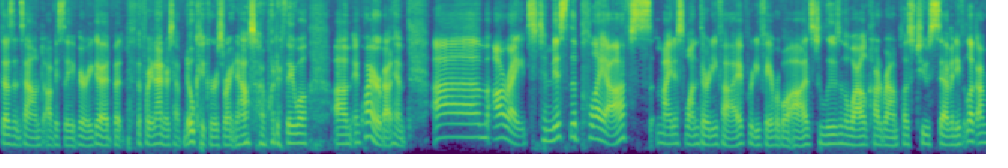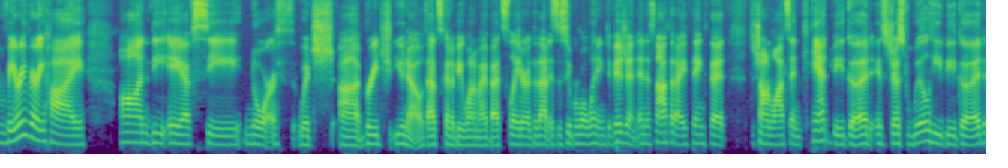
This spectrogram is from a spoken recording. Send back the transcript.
doesn't sound obviously very good, but the 49ers have no kickers right now, so I wonder if they will um, inquire about him. Um, all right, to miss the playoffs minus 135, pretty favorable odds. To lose in the wild card round plus 270. Look, I'm very very high on the AFC North, which uh, Breech, you know, that's going to be one of my bets later. That that is the Super Bowl winning division, and it's not that I think that Deshaun Watson can't be good. It's just will he be good?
